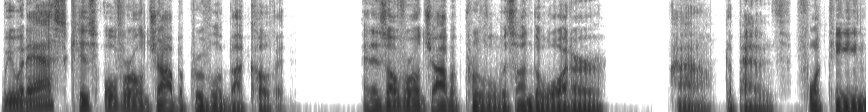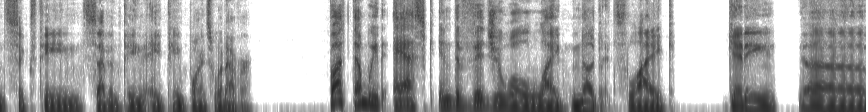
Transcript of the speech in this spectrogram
we would ask his overall job approval about COVID. And his overall job approval was underwater, I don't know, depends, 14, 16, 17, 18 points, whatever. But then we'd ask individual like nuggets, like getting uh,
